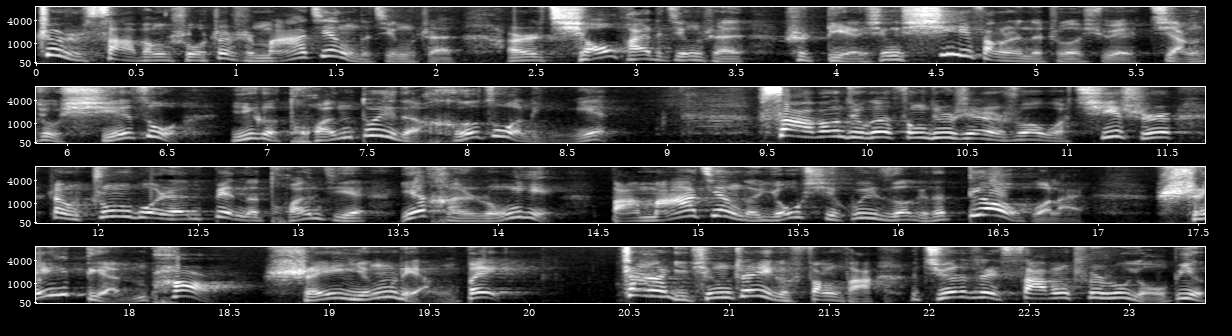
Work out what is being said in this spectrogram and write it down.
这是萨邦说，这是麻将的精神，而桥牌的精神是典型西方人的哲学，讲究协作，一个团队的合作理念。萨邦就跟冯军先生说过，其实让中国人变得团结也很容易，把麻将的游戏规则给它调过来，谁点炮谁赢两倍。乍一听这个方法，觉得这萨邦纯属有病，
